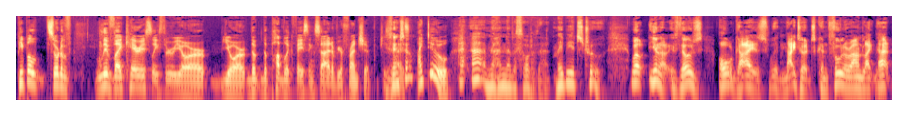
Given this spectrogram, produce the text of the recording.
people sort of live vicariously through your your the the public facing side of your friendship, which is You think nice. so? I do. I, I, I never thought of that. Maybe it's true. Well, you know, if those old guys with knighthoods can fool around like that,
